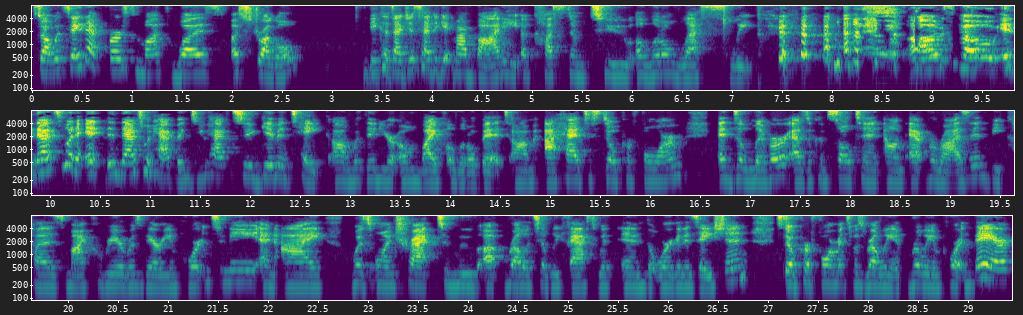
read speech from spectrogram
So I would say that first month was a struggle because I just had to get my body accustomed to a little less sleep. um, so, and that's what and that's what happens. You have to give and take um, within your own life a little bit. Um, I had to still perform and deliver as a consultant um, at Verizon because my career was very important to me, and I was on track to move up relatively fast within the organization. So, performance was really really important there.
